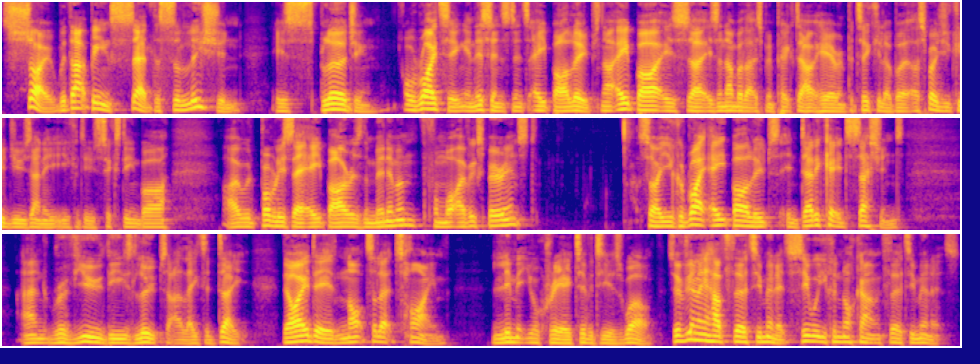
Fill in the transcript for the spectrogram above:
So, with that being said, the solution is splurging or writing, in this instance, eight bar loops. Now, eight bar is uh, is a number that has been picked out here in particular, but I suppose you could use any. You could do 16 bar, I would probably say eight bar is the minimum from what I've experienced. So you could write eight bar loops in dedicated sessions and review these loops at a later date. The idea is not to let time limit your creativity as well. So if you only have 30 minutes, see what you can knock out in 30 minutes.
